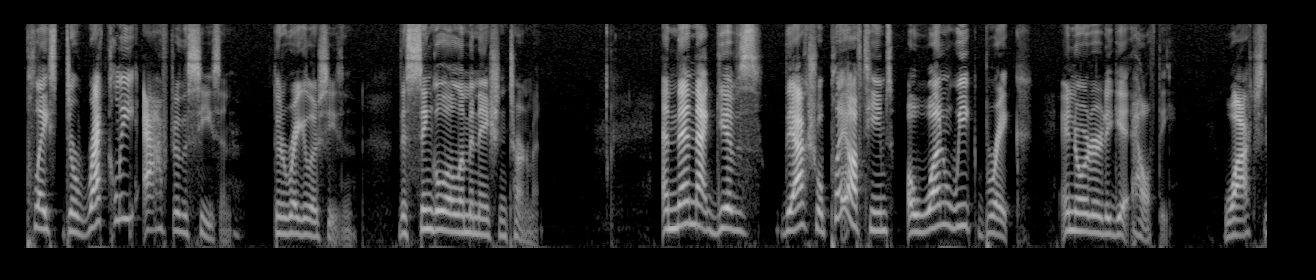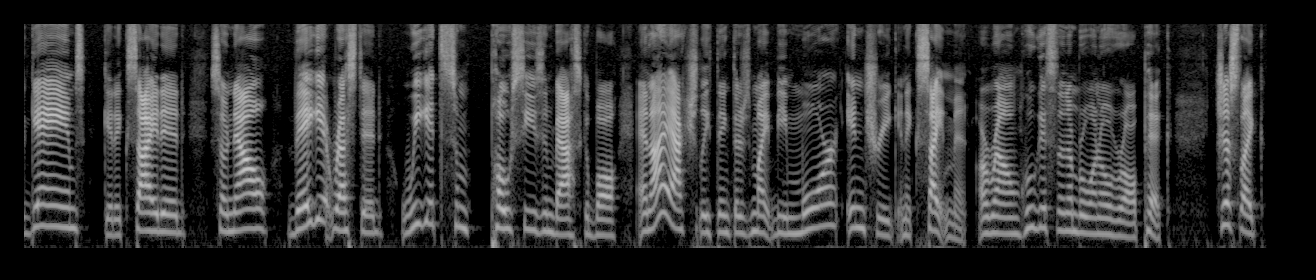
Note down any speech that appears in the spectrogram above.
place directly after the season, the regular season, the single elimination tournament. And then that gives the actual playoff teams a one week break in order to get healthy. Watch the games, get excited. So now they get rested. We get some postseason basketball. And I actually think there's might be more intrigue and excitement around who gets the number one overall pick, just like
